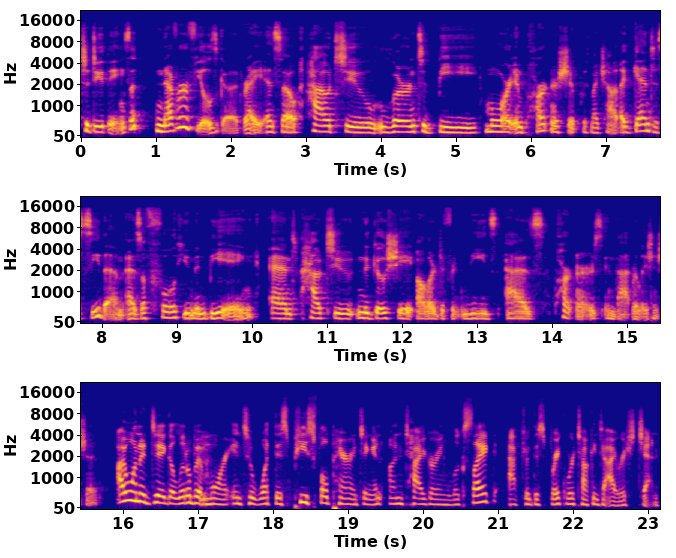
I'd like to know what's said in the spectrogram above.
to do things, that never feels good, right? And so how to learn to be more in partnership with my child, again, to see them as a full human being and how to negotiate all our different needs as partners in that relationship. I want to dig a little bit more into what this peaceful parenting and untigering looks like after this break. We're talking to Iris Chen.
